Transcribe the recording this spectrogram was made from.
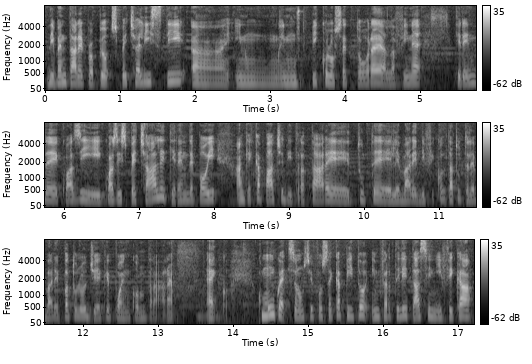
diventare proprio specialisti uh, in, un, in un piccolo settore alla fine ti rende quasi, quasi, speciale, ti rende poi anche capace di trattare tutte le varie difficoltà, tutte le varie patologie che puoi incontrare. Ecco, comunque se non si fosse capito, infertilità significa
